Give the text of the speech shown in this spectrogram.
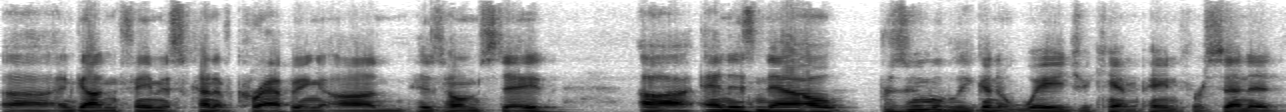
uh, and gotten famous, kind of crapping on his home state, uh, and is now presumably going to wage a campaign for Senate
